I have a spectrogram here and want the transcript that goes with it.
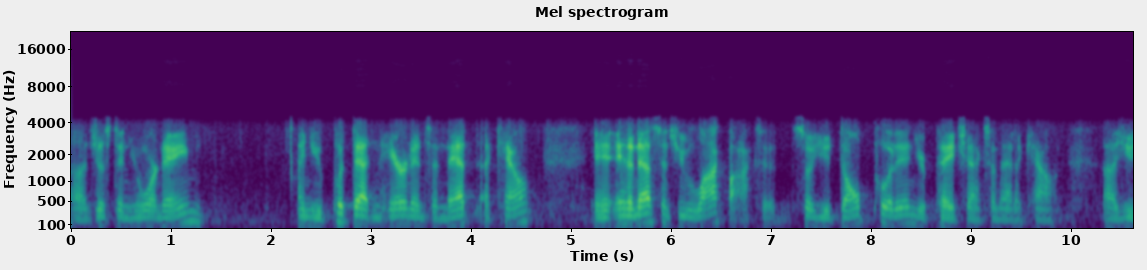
uh, just in your name, and you put that inheritance in that account. And, and in essence, you lockbox it so you don't put in your paychecks in that account. Uh, you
